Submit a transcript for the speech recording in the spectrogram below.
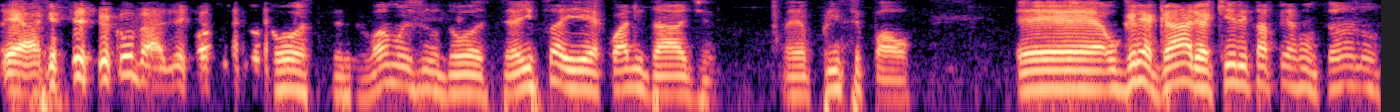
É, a grande dificuldade. Vamos no doce, vamos no doce. É isso aí, é qualidade. É o principal. É, o Gregário aqui, ele está perguntando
